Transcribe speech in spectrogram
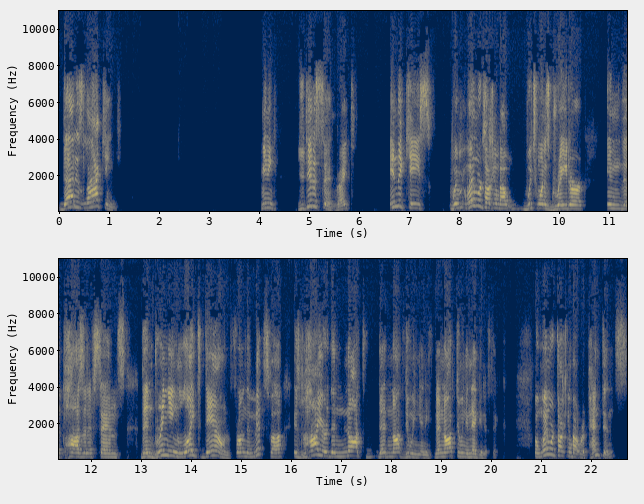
that is lacking. Meaning, you did a sin, right? In the case, when, when we're talking about which one is greater in the positive sense, then bringing light down from the mitzvah is higher than not than not doing anything, than not doing a negative thing. But when we're talking about repentance,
